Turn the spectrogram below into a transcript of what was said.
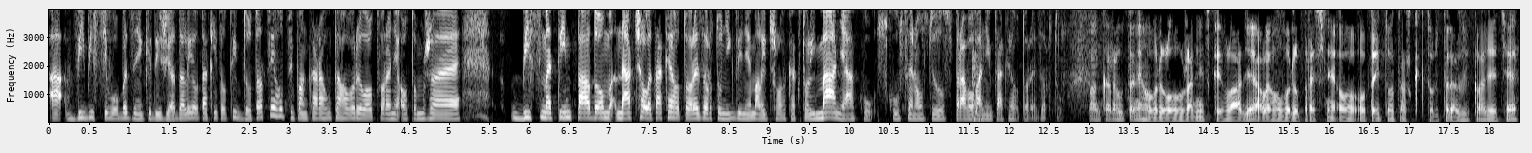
A vy by ste vôbec niekedy žiadali o takýto typ dotácie, hoci pán Karahuta hovoril otvorene o tom, že by sme tým pádom na čele takéhoto rezortu nikdy nemali človeka, ktorý má nejakú skúsenosť so spravovaním takéhoto rezortu. Pán Karahuta nehovoril o úradníckej vláde, ale hovoril presne o, o tejto otázke, ktorú teraz vykladete.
